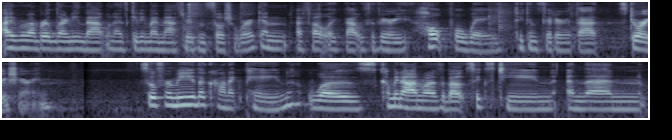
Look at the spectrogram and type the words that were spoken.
I remember learning that when I was getting my master's in social work, and I felt like that was a very helpful way to consider that story sharing. So for me, the chronic pain was coming on when I was about 16, and then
